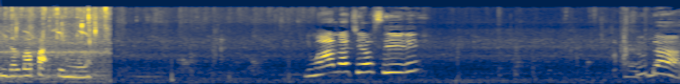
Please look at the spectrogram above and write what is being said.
Sendal bapak semua. Gimana Chelsea? Sudah.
